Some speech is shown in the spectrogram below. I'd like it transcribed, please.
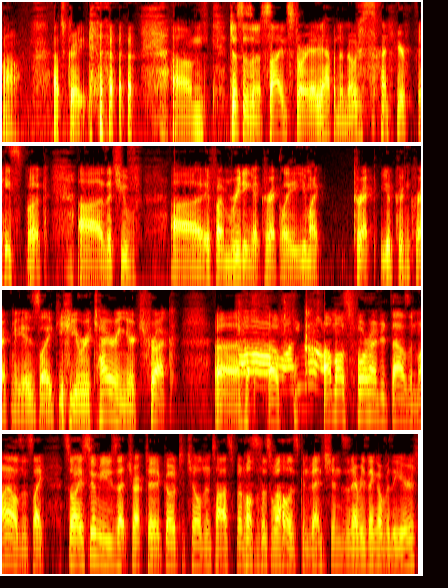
Wow, that's great. um, just as an aside story, I happen to notice on your Facebook uh, that you've, uh, if I'm reading it correctly, you might correct. You couldn't correct me. Is like you're retiring your truck Oh, of almost 400,000 miles. It's like. So I assume you use that truck to go to children's hospitals as well as conventions and everything over the years.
